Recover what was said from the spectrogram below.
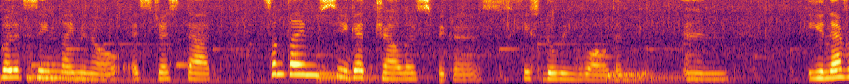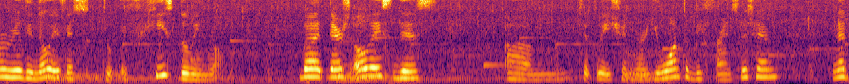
But at the same time you know it's just that sometimes you get jealous because he's doing well than you. And you never really know if it's do- if he's doing well. But there's always this um, situation where you want to be friends with him not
